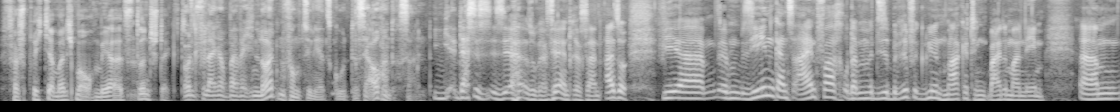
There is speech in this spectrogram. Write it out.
verspricht ja manchmal auch mehr, als drinsteckt. Und vielleicht auch bei welchen Leuten funktioniert es gut. Das ist ja auch interessant. Ja, das ist sehr, sogar sehr interessant. Also wir ähm, sehen ganz einfach, oder wenn wir diese Begriffe Green und Marketing beide mal nehmen, ähm,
